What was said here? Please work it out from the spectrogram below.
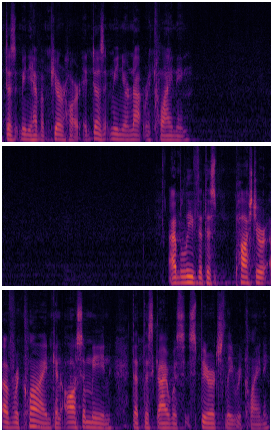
It doesn't mean you have a pure heart. It doesn't mean you're not reclining. I believe that this posture of recline can also mean that this guy was spiritually reclining.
